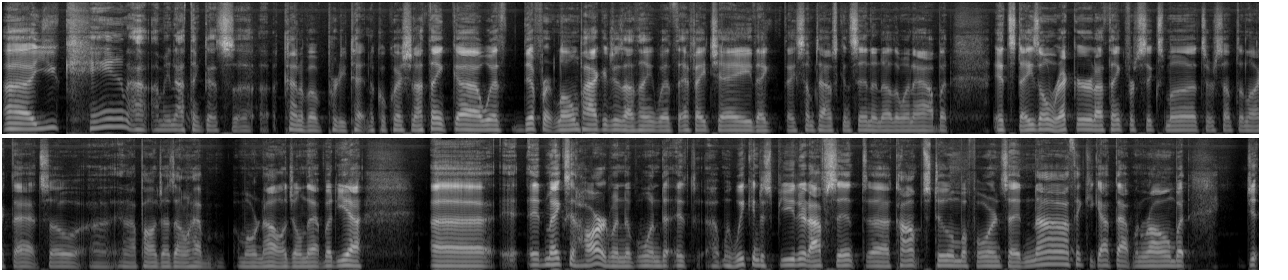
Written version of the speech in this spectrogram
Uh, you can. I, I mean, I think that's a, a kind of a pretty technical question. I think uh, with different loan packages, I think with FHA, they they sometimes can send another one out, but it stays on record. I think for six months or something like that. So, uh, and I apologize, I don't have more knowledge on that, but yeah. Uh, it, it makes it hard when the when it, uh, when we can dispute it. I've sent uh, comps to them before and said, "No, I think you got that one wrong." But j-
